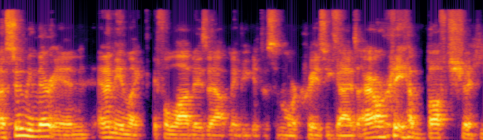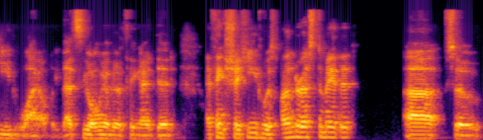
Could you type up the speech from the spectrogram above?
assuming they're in, and I mean, like, if Olave's out, maybe you get to some more crazy guys. I already have buffed Shaheed wildly. That's the only other thing I did. I think Shaheed was underestimated. Uh, so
